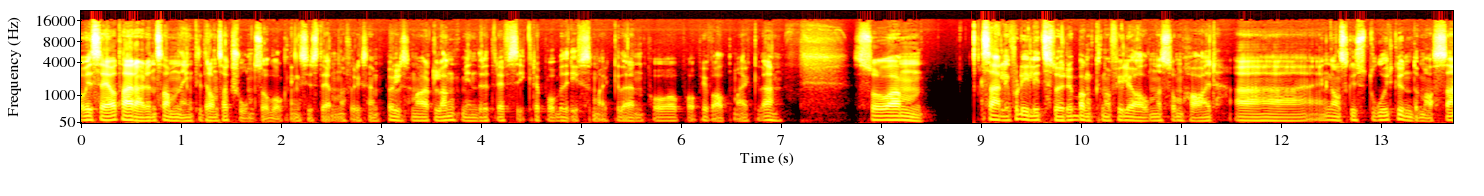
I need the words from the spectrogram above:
Og vi ser at her er det en sammenheng til transaksjonsovervåkningssystemene f.eks., som har vært langt mindre treffsikre på bedriftsmarkedet enn på, på privatmarkedet. Så um, Særlig for de litt større bankene og filialene som har uh, en ganske stor kundemasse,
